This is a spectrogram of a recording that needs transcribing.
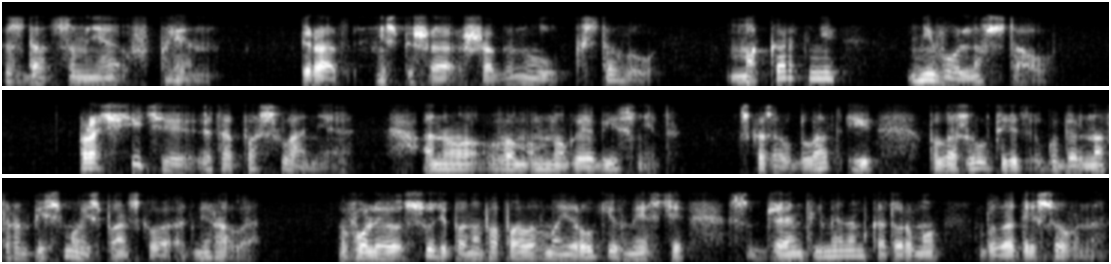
сдаться мне в плен». Пират не спеша шагнул к столу. Маккартни невольно встал. «Прочтите это послание. Оно вам многое объяснит», — сказал Блад и положил перед губернатором письмо испанского адмирала. Волею судеб оно попало в мои руки вместе с джентльменом, которому было адресовано.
